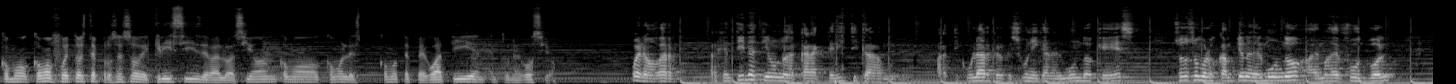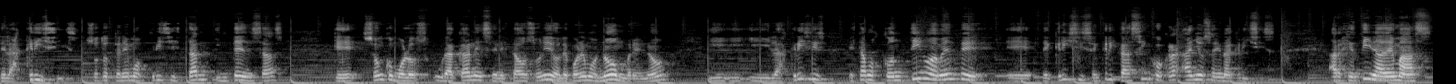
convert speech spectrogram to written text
¿cómo, ¿cómo, fue todo este proceso de crisis, de evaluación? ¿Cómo, cómo, les, cómo te pegó a ti en, tu negocio? Bueno, a ver, Argentina tiene una característica particular, creo que es única en el mundo, que es, nosotros somos los campeones del mundo, además de fútbol, de las crisis. Nosotros tenemos crisis tan intensas que son como los huracanes en Estados Unidos, le ponemos nombre, ¿no? y, las crisis, estamos continuamente eh, de crisis en crisis, cada cinco años hay una crisis. Argentina además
